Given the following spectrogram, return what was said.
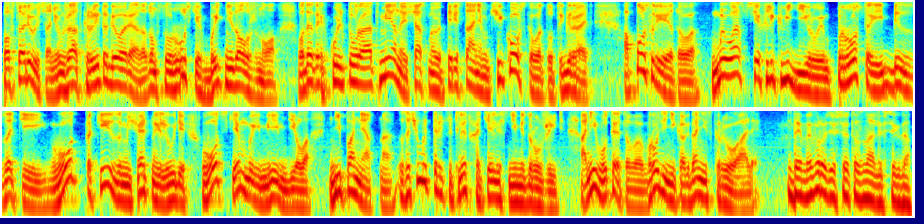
повторюсь, они уже открыто говорят о том, что русских быть не должно. Вот эта их культура отмены, сейчас мы перестанем Чайковского тут играть, а после этого мы вас всех ликвидируем просто и без затей. Вот такие замечательные люди. Вот с кем мы имеем дело. Непонятно. Зачем вы 30 лет хотели с ними дружить? Они вот этого вроде никогда не скрывали. Да и мы вроде все это знали всегда.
